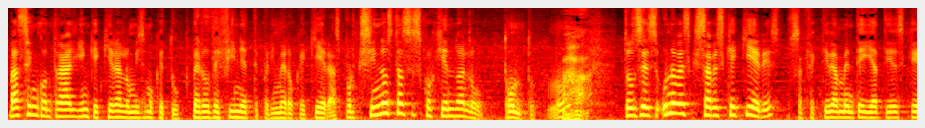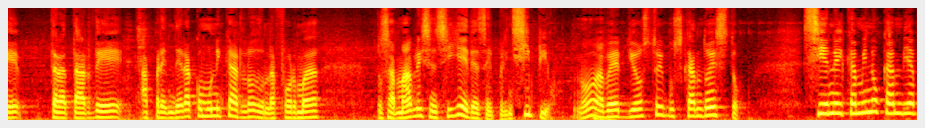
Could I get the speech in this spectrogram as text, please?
vas a encontrar a alguien que quiera lo mismo que tú, pero defínete primero qué quieras, porque si no estás escogiendo a lo tonto, ¿no? Ajá. Entonces, una vez que sabes qué quieres, pues efectivamente ya tienes que tratar de aprender a comunicarlo de una forma pues amable y sencilla y desde el principio, ¿no? A ver, yo estoy buscando esto. Si en el camino cambia,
